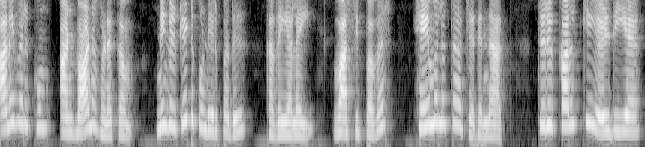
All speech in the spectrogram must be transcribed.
அனைவருக்கும் அன்பான வணக்கம். நீங்கள் கேட்டுக்கொண்டிருப்பது கதையலை. வாசிப்பவர் ஹேமலதா ஜெகநாத். திரு கல்கி எழுதிய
